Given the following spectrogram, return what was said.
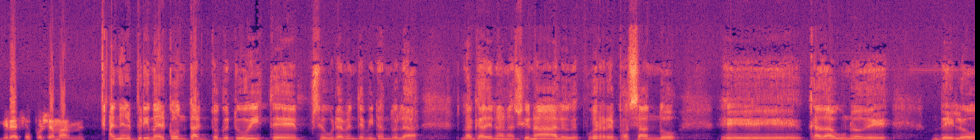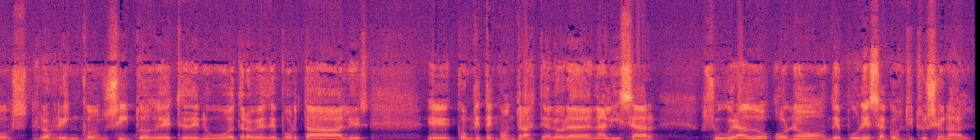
gracias por llamarme. En el primer contacto que tuviste, seguramente mirando la, la cadena nacional o después repasando eh, cada uno de, de, los, de los rinconcitos de este DNU a través de portales, eh, ¿con qué te encontraste a la hora de analizar su grado o no de pureza constitucional?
